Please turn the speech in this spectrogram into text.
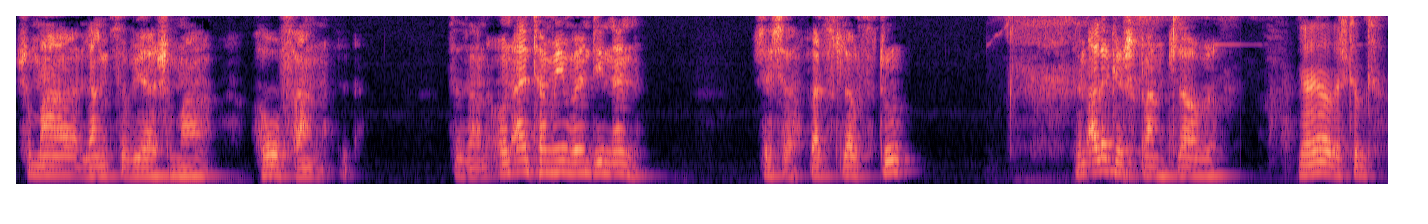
schon mal langsam wieder schon mal hochfahren zusammen. Und einen Termin werden die nennen. Sicher. Was glaubst du? Sind alle gespannt, glaube. Ja, ja, bestimmt.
